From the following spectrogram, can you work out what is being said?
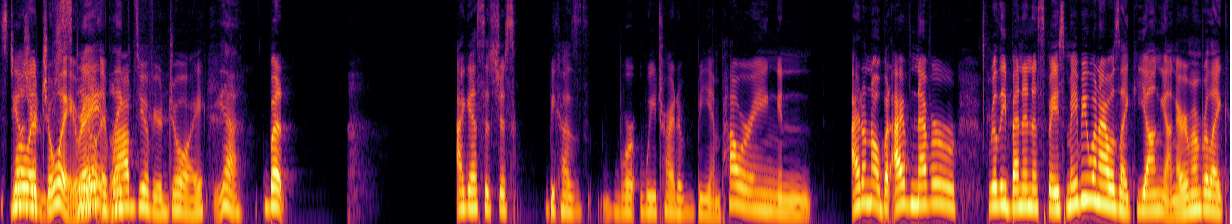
Steals Well, your joy, steal- right? It Like, robs you of your joy. Yeah. but I guess it's just because we're, we try to be empowering and I don't know, but I've never really been in a space. Maybe when I was like young, young, I remember like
